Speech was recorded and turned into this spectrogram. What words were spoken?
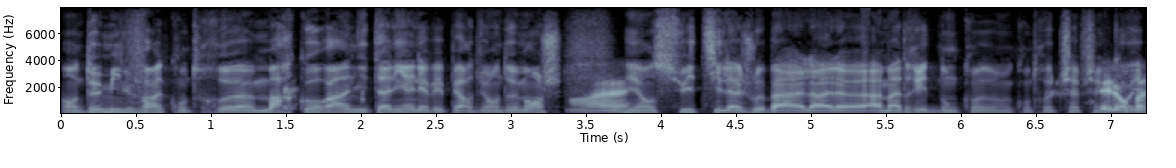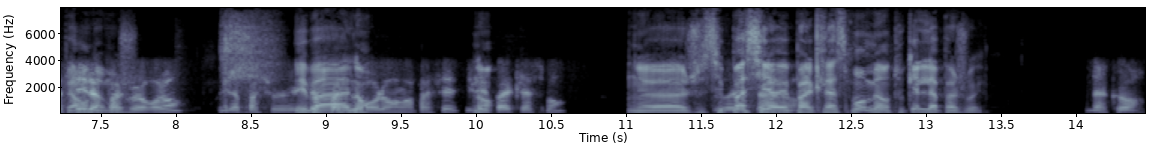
en 2020 contre Marcora, un Italien. Il avait perdu en deux manches. Ouais. Et ensuite, il a joué bah, là, à Madrid, donc contre Shevchenko. Et l'an il passé, il n'a pas manches. joué Roland? Il n'a pas, joué- Eh il bah, pas joué non. Roland l'an passé? Il n'a pas le classement? Euh, je sais pas s'il ça, avait alors. pas le classement, mais en tout cas, il l'a pas joué. D'accord.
